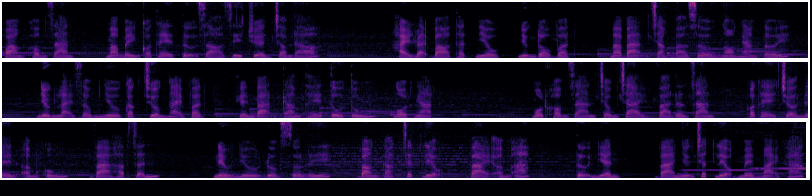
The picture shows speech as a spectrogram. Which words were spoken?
khoảng không gian mà mình có thể tự do di chuyển trong đó. Hãy loại bỏ thật nhiều những đồ vật mà bạn chẳng bao giờ ngó ngàng tới, nhưng lại giống như các chướng ngại vật khiến bạn cảm thấy tủ túng, ngột ngạt. Một không gian trống trải và đơn giản có thể trở nên ấm cúng và hấp dẫn nếu như được xử lý bằng các chất liệu vải ấm áp, tự nhiên và những chất liệu mềm mại khác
